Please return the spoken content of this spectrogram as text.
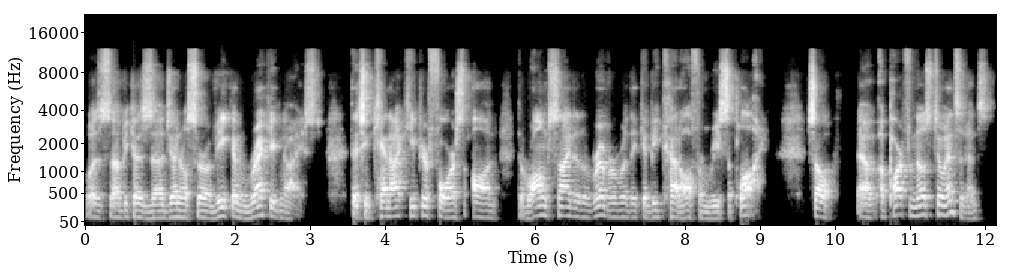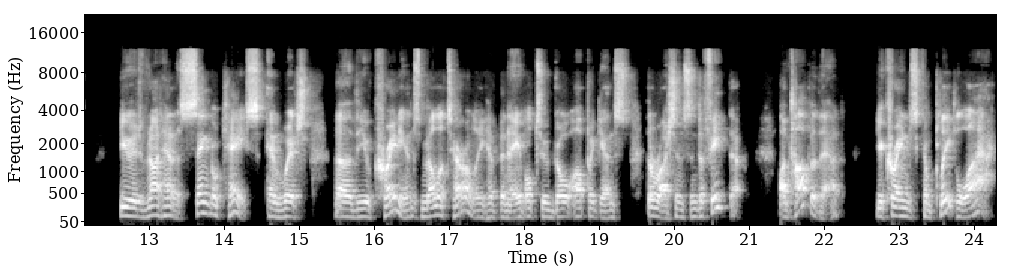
was uh, because uh, General Surovikin recognized that you cannot keep your force on the wrong side of the river where they could be cut off from resupply. So, uh, apart from those two incidents, you have not had a single case in which uh, the Ukrainians militarily have been able to go up against the Russians and defeat them. On top of that, Ukraine's complete lack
